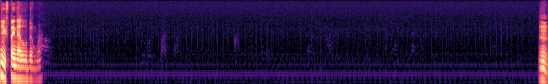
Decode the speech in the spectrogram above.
Can you explain that a little bit more? Mm.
